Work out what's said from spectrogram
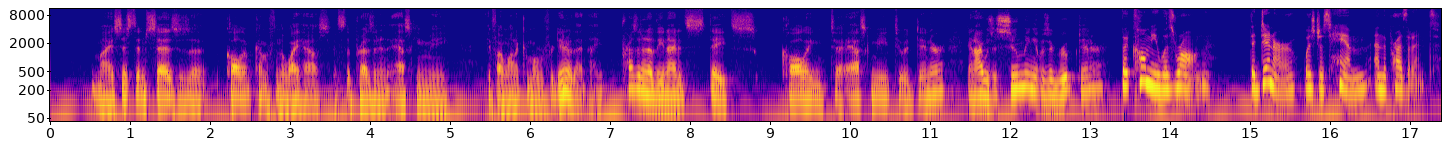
My assistant says is a call coming from the White House. It's the president asking me if I want to come over for dinner that night. President of the United States calling to ask me to a dinner, and I was assuming it was a group dinner. But Comey was wrong. The dinner was just him and the president.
